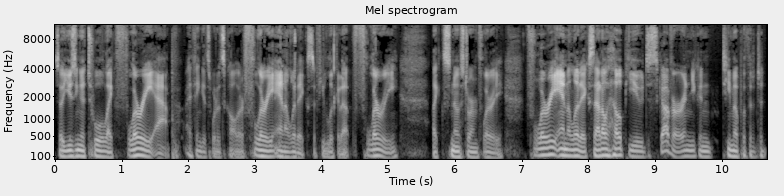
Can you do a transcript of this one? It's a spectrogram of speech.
so using a tool like Flurry app, I think it's what it's called, or Flurry Analytics. If you look it up, Flurry like snowstorm flurry flurry analytics that'll help you discover and you can team up with a d-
